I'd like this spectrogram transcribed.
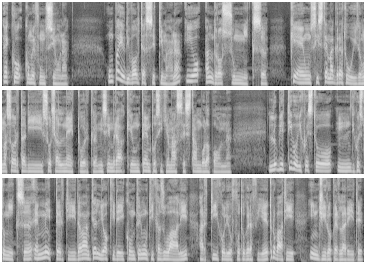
Ecco come funziona. Un paio di volte a settimana io andrò su Mix, che è un sistema gratuito, una sorta di social network, mi sembra che un tempo si chiamasse Stambolapon L'obiettivo di questo, mm, di questo, mix è metterti davanti agli occhi dei contenuti casuali, articoli o fotografie trovati in giro per la rete.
